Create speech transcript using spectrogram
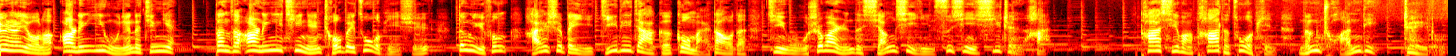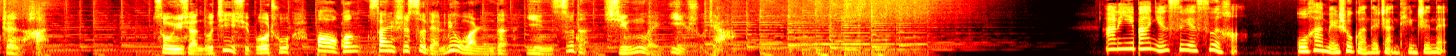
虽然有了2015年的经验，但在2017年筹备作品时，邓玉峰还是被以极低价格购买到的近五十万人的详细隐私信息震撼。他希望他的作品能传递这种震撼。宋宇选读继续播出：曝光三十四点六万人的隐私的行为艺术家。二零一八年四月四号，武汉美术馆的展厅之内。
